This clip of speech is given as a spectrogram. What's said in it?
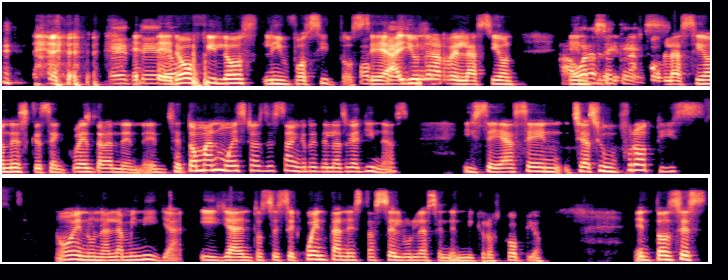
Heterófilos linfocitos. hay una relación Ahora entre sé las poblaciones que se encuentran en, se toman muestras de sangre de las gallinas y se hacen, se hace un frotis, ¿no? En una laminilla y ya entonces se cuentan estas células en el microscopio. Entonces,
